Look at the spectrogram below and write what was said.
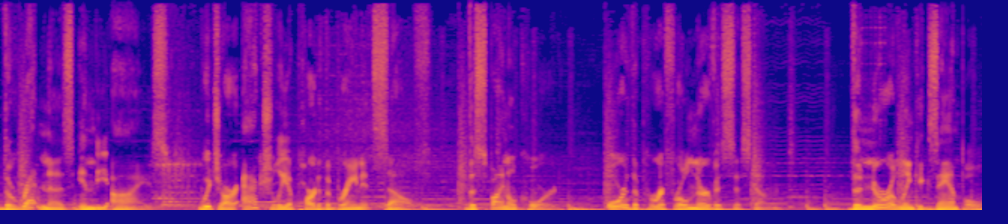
the retinas in the eyes, which are actually a part of the brain itself, the spinal cord, or the peripheral nervous system. The Neuralink example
